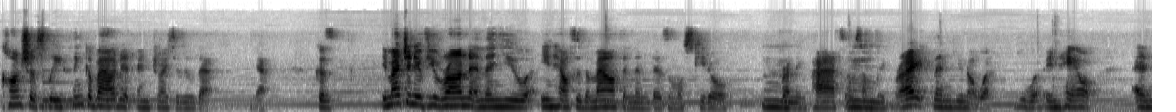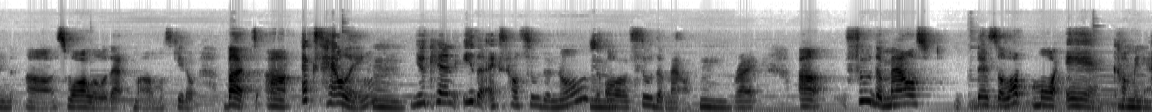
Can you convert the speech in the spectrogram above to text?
consciously think about it and try to do that. Yeah. Because imagine if you run and then you inhale through the mouth and then there's a mosquito Mm. running past or Mm. something, right? Then you know what? You will inhale and uh, swallow that uh, mosquito. But uh, exhaling, Mm. you can either exhale through the nose Mm. or through the mouth, Mm. right? Uh, through the mouth, there's a lot more air coming Mm.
